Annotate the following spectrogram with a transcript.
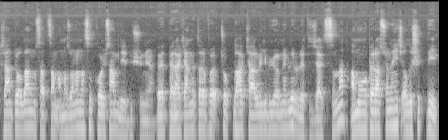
Trendyol'dan mı satsam, Amazon'a nasıl koysam diye düşünüyor. Evet perakende tarafı çok daha karlı gibi görünebilir üretici açısından ama operasyona hiç alışık değil.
